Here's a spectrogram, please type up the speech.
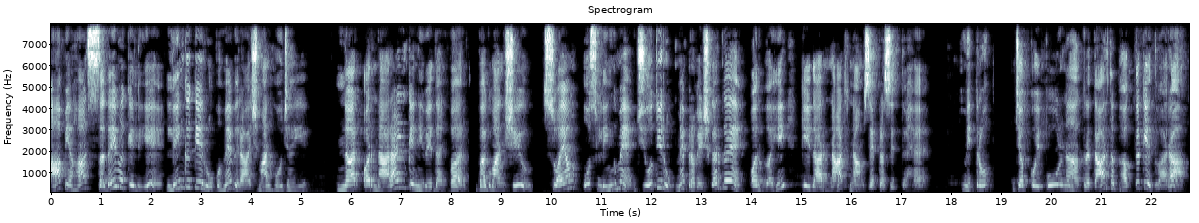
आप यहाँ सदैव के लिए लिंग के रूप में विराजमान हो जाइए। नर और नारायण के निवेदन पर भगवान शिव स्वयं उस लिंग में ज्योति रूप में प्रवेश कर गए और वही केदारनाथ नाम से प्रसिद्ध है। मित्रों, जब कोई पूर्ण कृतार्थ भक्त के द्वारा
